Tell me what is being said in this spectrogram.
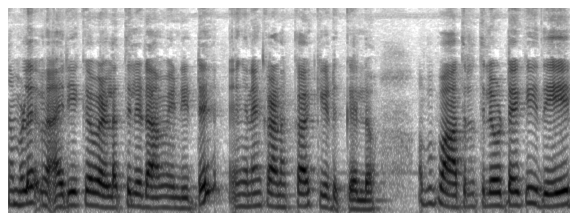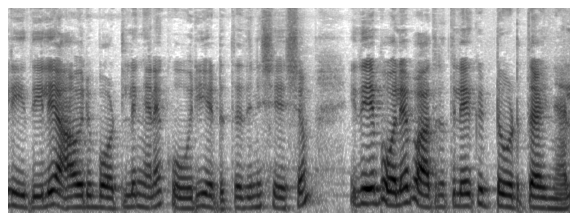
നമ്മൾ അരിയൊക്കെ വെള്ളത്തിലിടാൻ വേണ്ടിയിട്ട് ഇങ്ങനെ കണക്കാക്കി എടുക്കല്ലോ. അപ്പോൾ പാത്രത്തിലോട്ടേക്ക് ഇതേ രീതിയിൽ ആ ഒരു ബോട്ടിൽ ഇങ്ങനെ കോരി എടുത്തതിന് ശേഷം ഇതേപോലെ പാത്രത്തിലേക്ക് ഇട്ട് കൊടുത്തു കഴിഞ്ഞാൽ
